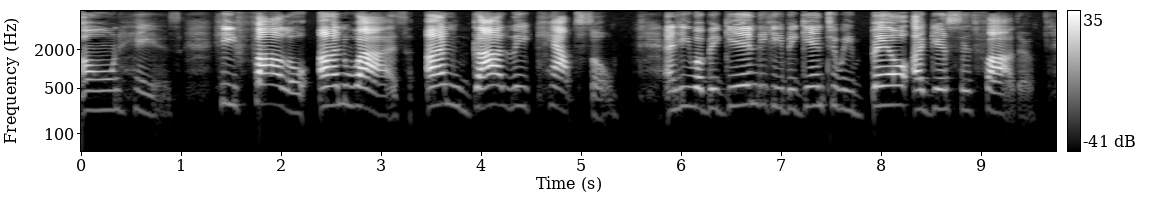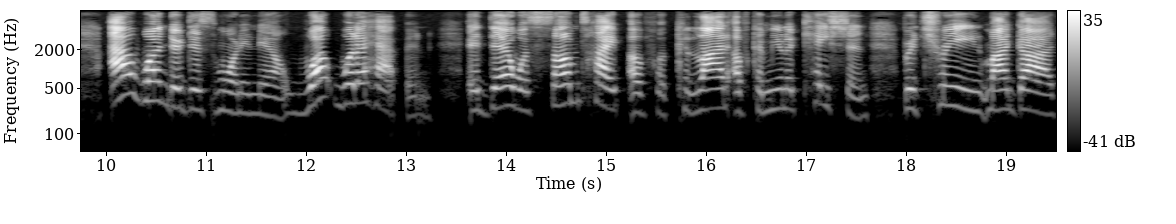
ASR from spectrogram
own hands. He followed unwise, ungodly counsel, and he will begin he began to rebel against his father. I wonder this morning now, what would have happened if there was some type of line of communication between my God,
